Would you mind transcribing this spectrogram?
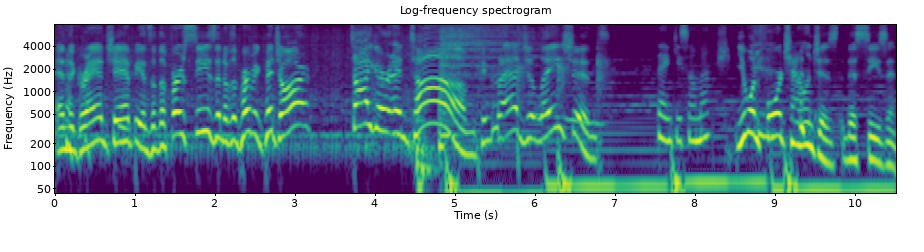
And the grand champions of the first season of The Perfect Pitch are Tiger and Tom. Congratulations. Thank you so much. You won four challenges this season.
